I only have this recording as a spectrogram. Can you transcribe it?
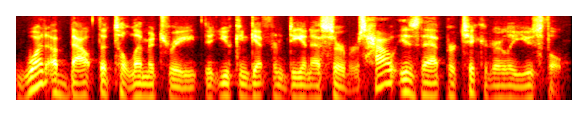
What about the telemetry that you can get from DNS servers? How is that particularly useful?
